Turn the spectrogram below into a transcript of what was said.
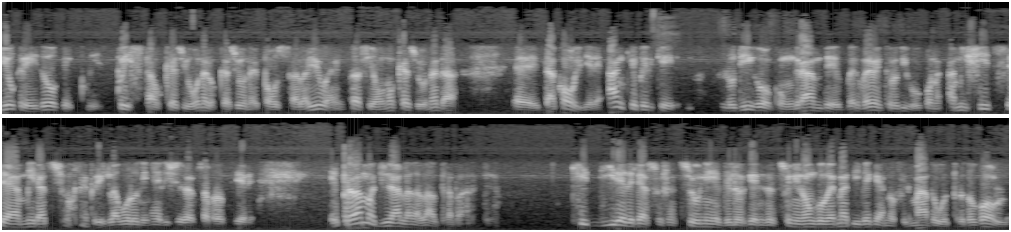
io credo che questa occasione, l'occasione posta alla Juventus, sia un'occasione da, eh, da cogliere, anche perché lo dico con grande, veramente lo dico con amicizia e ammirazione per il lavoro di Medici Senza Frontiere e proviamo a girarla dall'altra parte. Che dire delle associazioni e delle organizzazioni non governative che hanno firmato quel protocollo?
